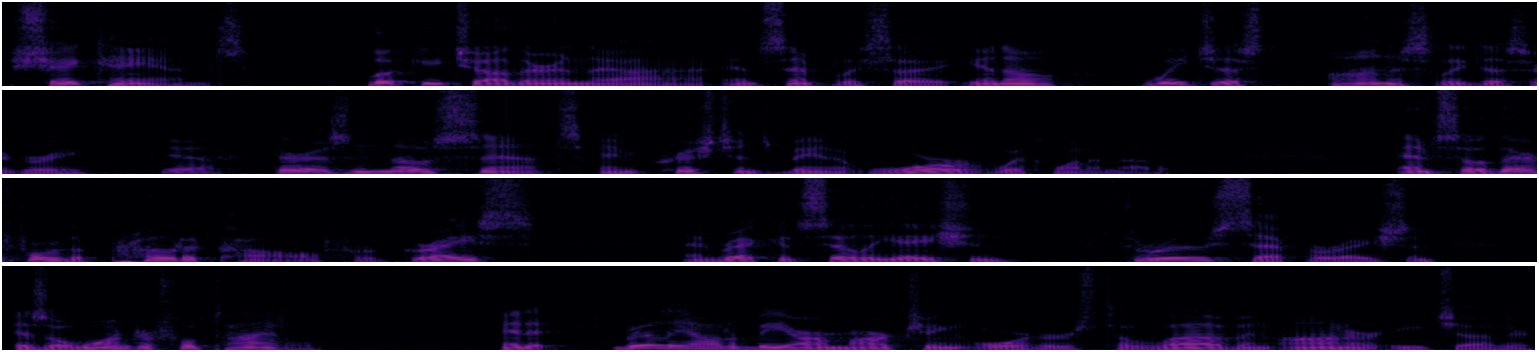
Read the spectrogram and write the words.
shake hands, look each other in the eye, and simply say, you know, we just honestly disagree? Yeah. There is no sense in Christians being at war with one another. And so, therefore, the protocol for grace and reconciliation through separation is a wonderful title. And it really ought to be our marching orders to love and honor each other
